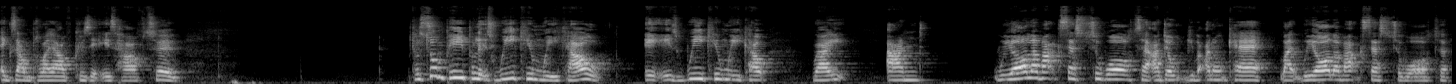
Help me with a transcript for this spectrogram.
example I have because it is half term. For some people, it's week in, week out. It is week in, week out, right? And we all have access to water. I don't give. I don't care. Like we all have access to water.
